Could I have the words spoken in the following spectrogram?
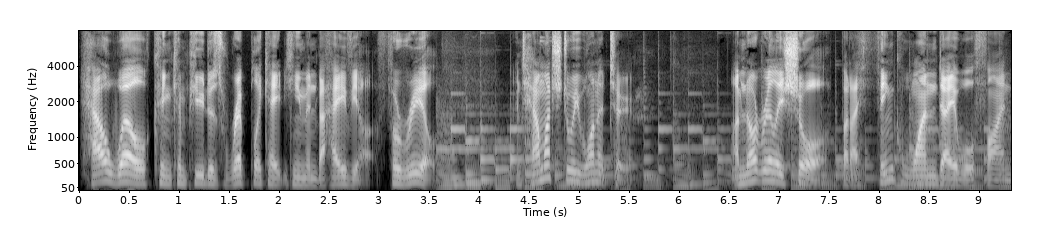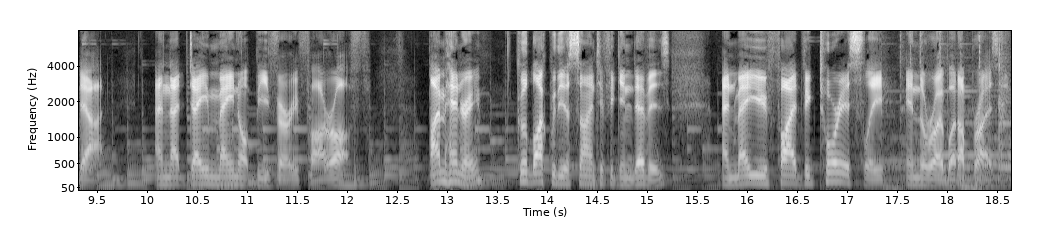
How well can computers replicate human behavior for real? And how much do we want it to? I'm not really sure, but I think one day we'll find out, and that day may not be very far off. I'm Henry. Good luck with your scientific endeavours, and may you fight victoriously in the robot uprising.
